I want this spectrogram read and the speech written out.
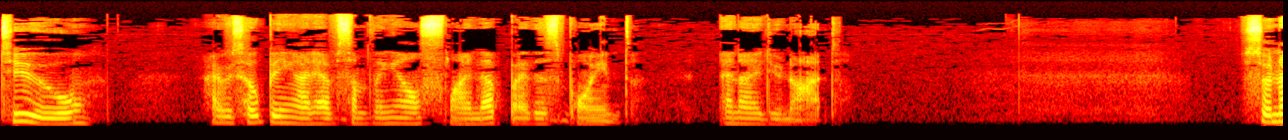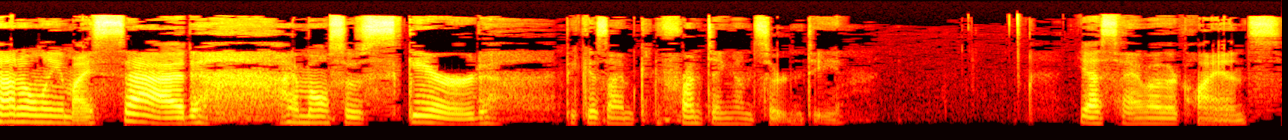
Two, I was hoping I'd have something else lined up by this point, and I do not. So not only am I sad, I'm also scared because I'm confronting uncertainty. Yes, I have other clients,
